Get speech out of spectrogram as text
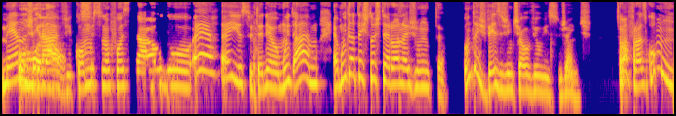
menos Hormonal. grave, como se não fosse algo. É, é isso, entendeu? Muito, ah, é muita testosterona junta. Quantas vezes a gente já ouviu isso, gente? Isso é uma frase comum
